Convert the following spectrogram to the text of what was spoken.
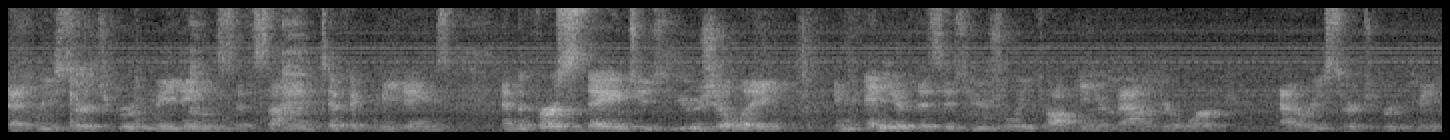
at research group meetings, at scientific meetings, and the first stage is usually, in any of this, is usually talking about your work at a research group meeting.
